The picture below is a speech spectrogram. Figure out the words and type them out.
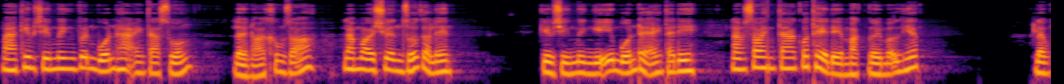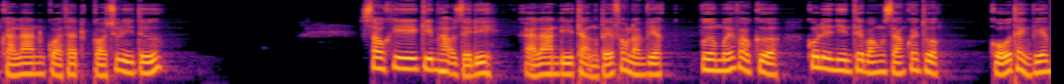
mà Kim Chính Minh vẫn muốn hạ anh ta xuống, lời nói không rõ, làm mọi chuyện rối cả lên. Kim Chính Minh nghĩ muốn đẩy anh ta đi, làm sao anh ta có thể để mặc người mỡ hiếp. Lâm Khả Lan quả thật có chút ý tứ. Sau khi Kim Hạo rời đi, Khả Lan đi thẳng tới phòng làm việc, vừa mới vào cửa, cô liền nhìn thấy bóng dáng quen thuộc, Cố Thành Viêm.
